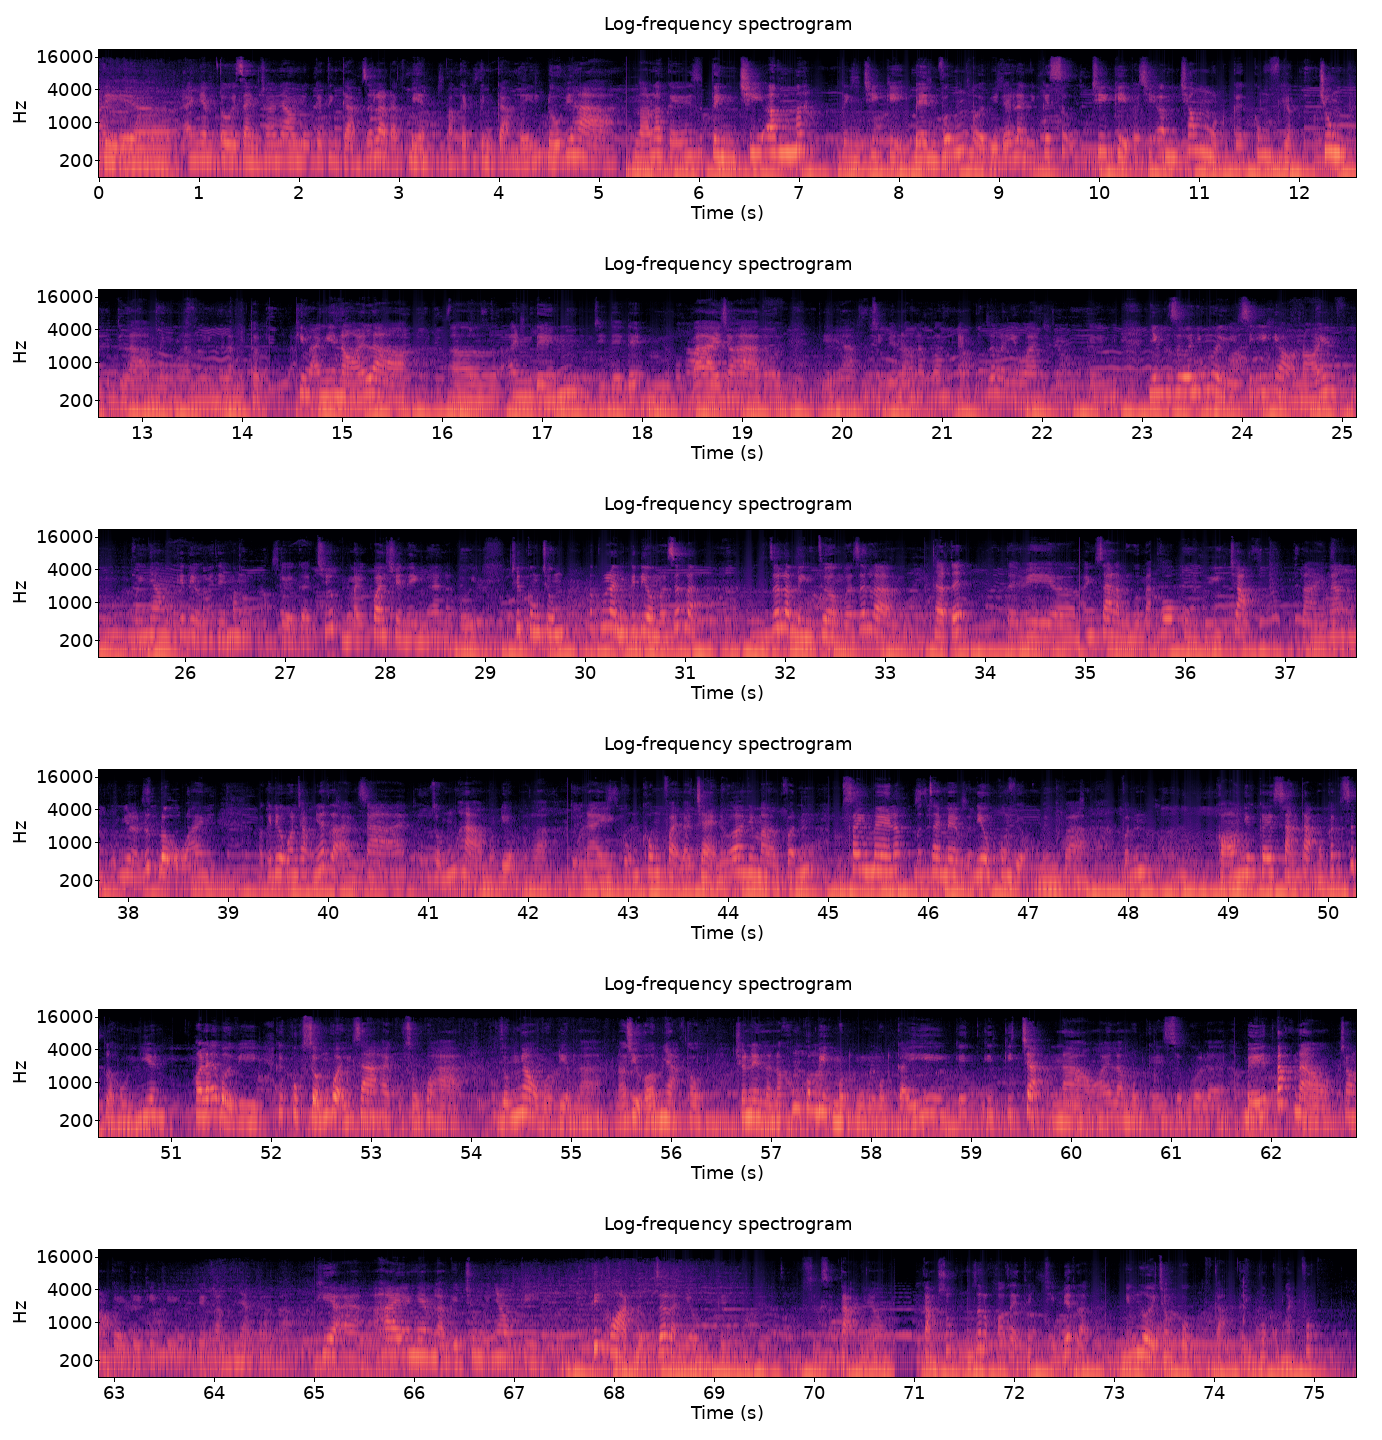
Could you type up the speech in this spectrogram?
Thì ờ, anh em tôi dành cho nhau những cái tình cảm rất là đặc biệt và cái tình cảm đấy đối với Hà nó là cái tình tri âm á tình tri kỷ bền vững bởi vì đấy là những cái sự tri kỷ và tri âm trong một cái công việc chung là mình là người người làm nghệ thuật. Khi mà anh ấy nói là uh, anh đến chỉ để đệm một bài cho Hà thôi thì Hà cũng chỉ biết nói là vâng em cũng rất là yêu anh. Thì cái, nhưng giữa những người nghệ sĩ khi họ nói với nhau những cái điều như thế bằng kể cả trước máy quay truyền hình hay là với trước công chúng. Nó cũng là những cái điều mà rất là rất là bình thường và rất là thật đấy tại vì uh, anh Sa là một người bạn vô cùng quý trọng tài năng cũng như là đức độ của anh. Và cái điều quan trọng nhất là anh Sa ấy, cũng giống Hà một điểm rằng là tụi này cũng không phải là trẻ nữa nhưng mà vẫn say mê lắm vẫn say mê và vẫn yêu công việc của mình và vẫn có những cái sáng tạo một cách rất là hồn nhiên có lẽ bởi vì cái cuộc sống của anh Sa hay cuộc sống của Hà giống nhau một điểm là nó chỉ có âm nhạc thôi. Cho nên là nó không có bị một một cái cái cái cái chặn nào hay là một cái sự gọi là bế tắc nào trong cái cái cái cái, cái việc làm âm nhạc cả. Mà khi hai anh em làm việc chung với nhau thì kích hoạt được rất là nhiều những cái, cái sự sáng tạo của nhau. Cảm xúc cũng rất là khó giải thích chỉ biết là những người trong cuộc cảm thấy vô cùng hạnh phúc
